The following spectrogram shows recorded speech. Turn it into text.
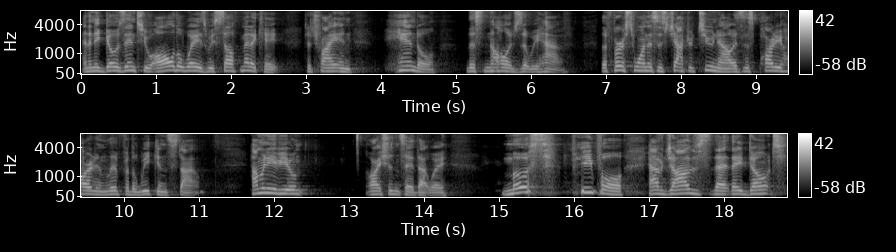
And then he goes into all the ways we self medicate to try and handle this knowledge that we have. The first one, this is chapter two now, is this party hard and live for the weekend style. How many of you, or I shouldn't say it that way, most people have jobs that they don't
